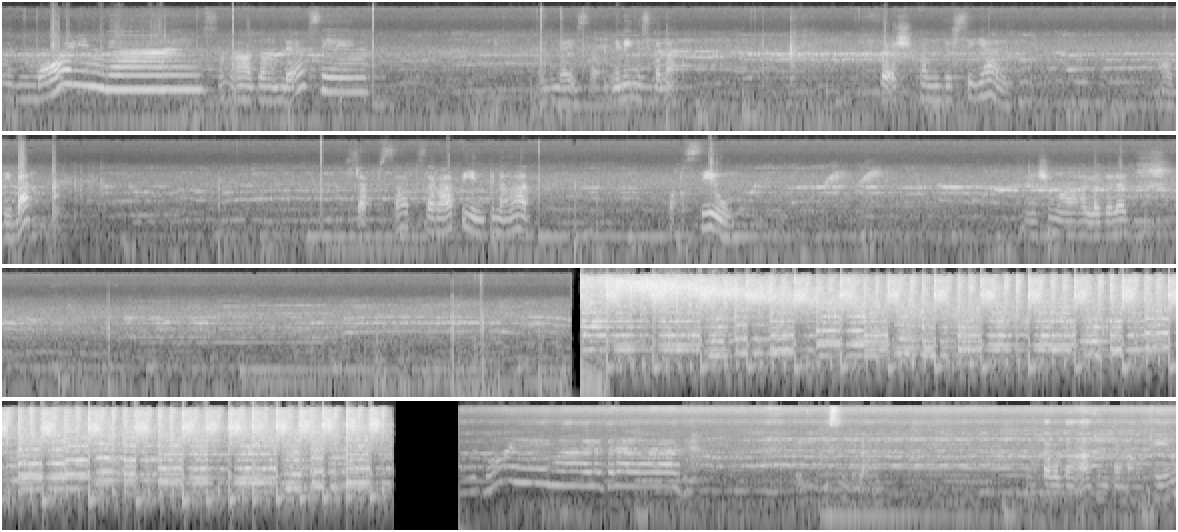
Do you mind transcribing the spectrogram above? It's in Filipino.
Good morning, guys! Ang agang blessing. Ayan, guys, so, nilinis ko na. Fresh from the sea yan. O, diba? Sap-sap, sarapin, pinangat. Paksiw. Ayan siya mga halagalag. Nagtawag ang aking pamangkin.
